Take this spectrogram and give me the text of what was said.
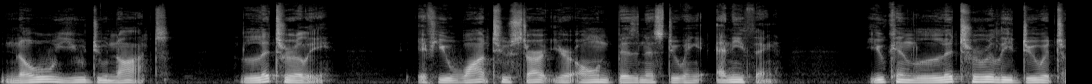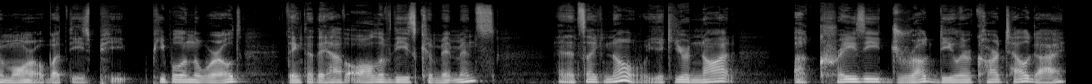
No, you do not. Literally, if you want to start your own business doing anything, you can literally do it tomorrow. But these pe- people in the world think that they have all of these commitments. And it's like, no, you're not a crazy drug dealer cartel guy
